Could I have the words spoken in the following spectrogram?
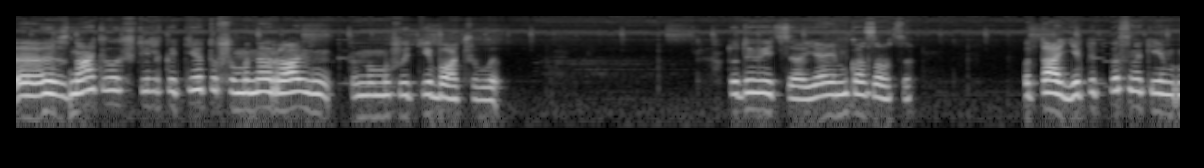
Е, знаєте лише тільки ті, то, що мене реально в житті бачили. То дивіться, я їм казав це. Ота, є підписники,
